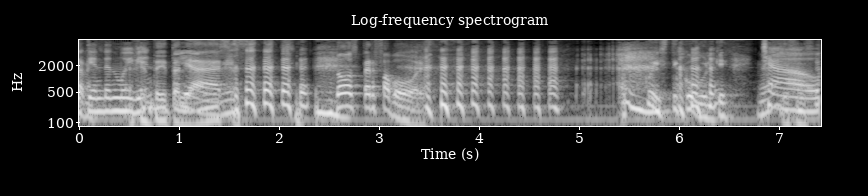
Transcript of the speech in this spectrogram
atienden muy bien. Gente de Italianis. Dos, per favore. Questi culchi. Chao.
